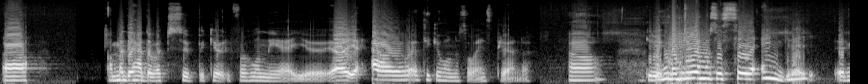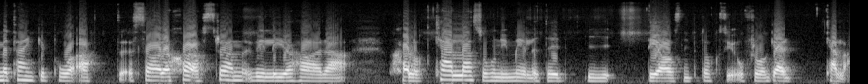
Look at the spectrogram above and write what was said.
Ja. ja, men det hade varit superkul. För hon är ju... Ja, ja, jag tycker hon är så inspirerande. ja. Men du, jag måste säga en grej. eh, Med tanke på att Sara Sjöström ville ju höra Charlotte Kalla. Så hon är med lite i- det avsnittet också och frågar Kalla.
